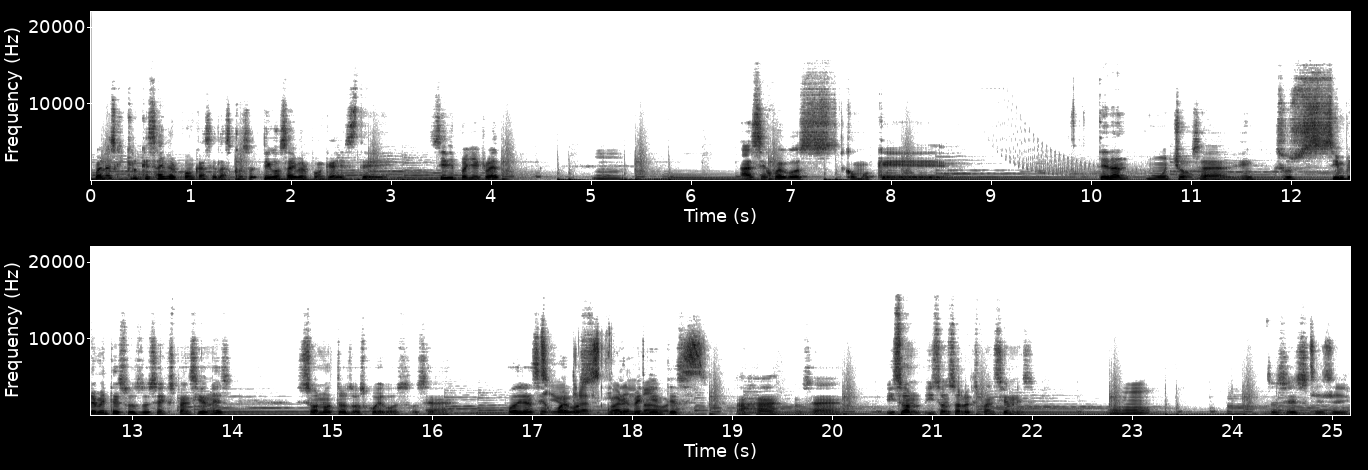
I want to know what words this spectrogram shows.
Bueno, es que creo que Cyberpunk hace las cosas. Digo, Cyberpunk, ¿eh? Este. CD Projekt Red hace juegos como que te dan mucho, o sea, sus, simplemente sus dos expansiones son otros dos juegos, o sea, podrían ser juegos independientes. Ajá, o sea, y son y son solo expansiones. Entonces, sí, sí.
